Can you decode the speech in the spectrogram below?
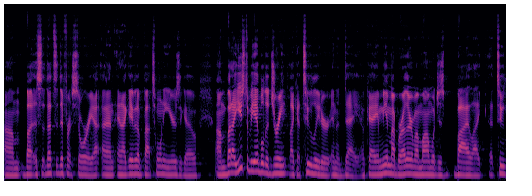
Um, but that's a different story. I, and, and, I gave it up about 20 years ago. Um, but I used to be able to drink like a two liter in a day, okay? And me and my brother and my mom would just buy like a two,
